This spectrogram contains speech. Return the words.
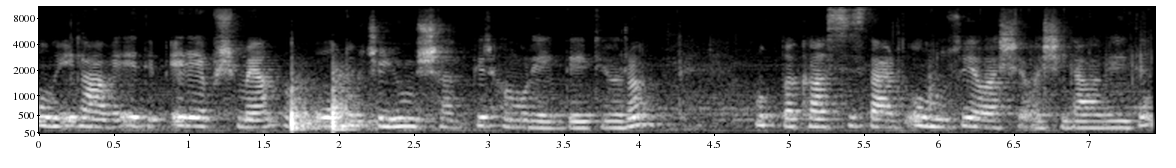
Unu ilave edip ele yapışmayan oldukça yumuşak bir hamur elde ediyorum. Mutlaka sizler de ununuzu yavaş yavaş ilave edin.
